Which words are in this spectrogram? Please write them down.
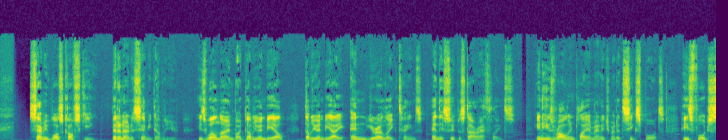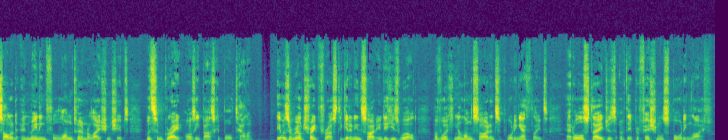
Sammy Wloskovsky, better known as Sammy W, is well known by WNBL, WNBA, and EuroLeague teams and their superstar athletes. In his role in player management at SIG Sports, he's forged solid and meaningful long term relationships with some great Aussie basketball talent. It was a real treat for us to get an insight into his world of working alongside and supporting athletes at all stages of their professional sporting life.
